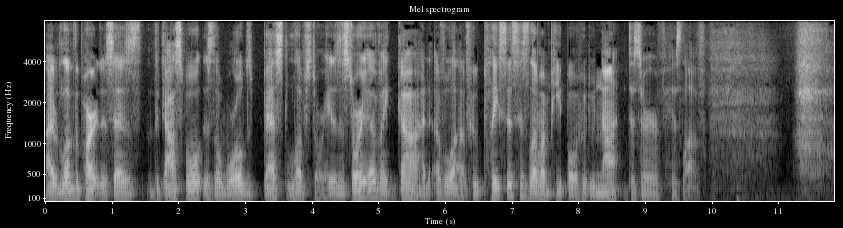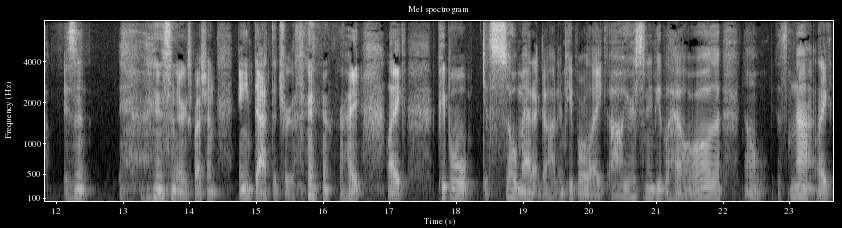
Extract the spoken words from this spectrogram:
I love the part that says the gospel is the world's best love story. It is a story of a God of love who places his love on people who do not deserve his love. Isn't isn't their expression, ain't that the truth, right? Like people get so mad at God, and people are like, "Oh, you're sending people to hell." Oh, no, it's not. Like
